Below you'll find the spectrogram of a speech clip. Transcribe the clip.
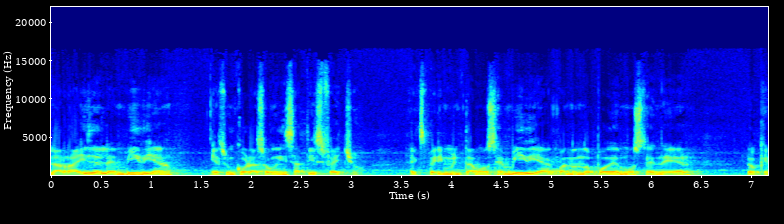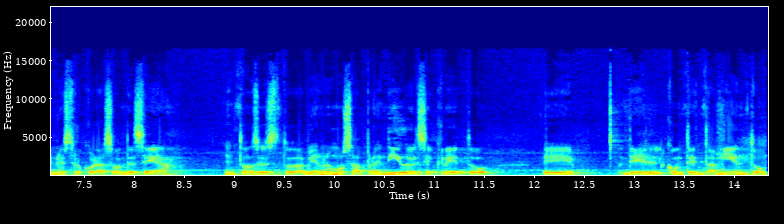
la raíz de la envidia es un corazón insatisfecho. Experimentamos envidia cuando no podemos tener lo que nuestro corazón desea. Entonces todavía no hemos aprendido el secreto eh, del contentamiento,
